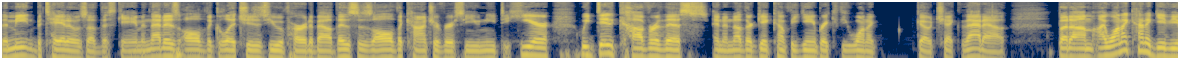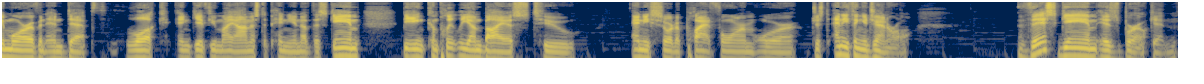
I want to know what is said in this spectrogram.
the meat and potatoes of this game, and that is all the glitches you have heard about. This is all the controversy you need to hear. We did cover this in another Get Comfy Game Break if you want to go check that out. But um, I want to kind of give you more of an in depth look and give you my honest opinion of this game, being completely unbiased to any sort of platform or just anything in general. This game is broken.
